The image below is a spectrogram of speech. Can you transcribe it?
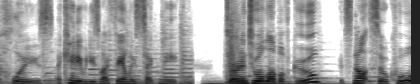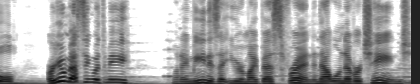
Please, I can't even use my family's technique. Turn into a lump of goo? It's not so cool. Are you messing with me? What I mean is that you are my best friend, and that will never change.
